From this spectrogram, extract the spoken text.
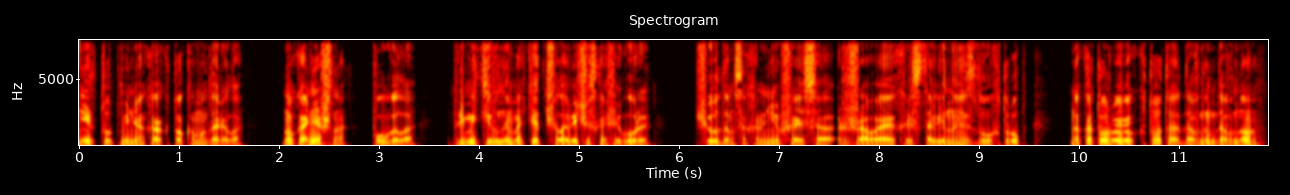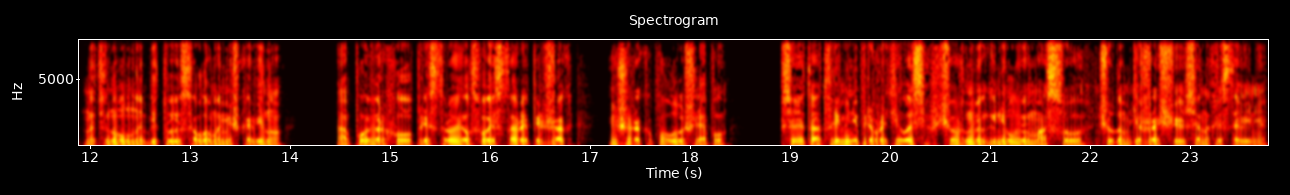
И тут меня как током ударило. Ну, конечно, пугало. Примитивный макет человеческой фигуры. Чудом сохранившаяся ржавая крестовина из двух труб, на которую кто-то давным-давно натянул набитую соломой мешковину, а поверху пристроил свой старый пиджак и широкополую шляпу. Все это от времени превратилось в черную гнилую массу, чудом держащуюся на крестовине.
